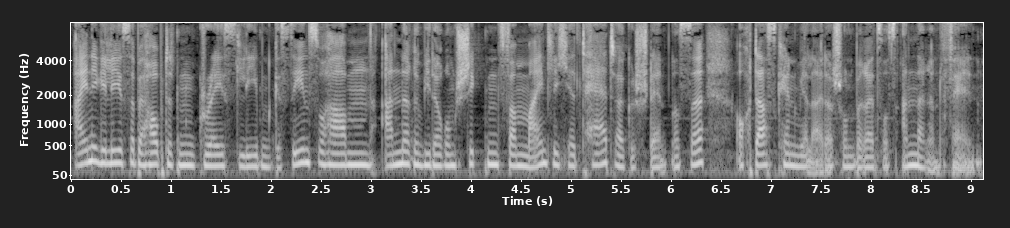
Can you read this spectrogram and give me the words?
Einige Leser behaupteten, Grace lebend gesehen zu haben, andere wiederum schickten vermeintliche Tätergeständnisse. Auch das kennen wir leider schon bereits aus anderen Fällen.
